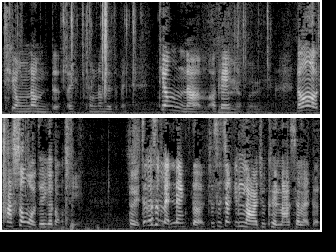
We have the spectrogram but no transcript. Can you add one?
Tiongnan 的，哎，Tiongnan 在这边，Tiongnan，OK。然后他送我这个东西，对，这个是 magnet 的，就是这样一拉就可以拉下来的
